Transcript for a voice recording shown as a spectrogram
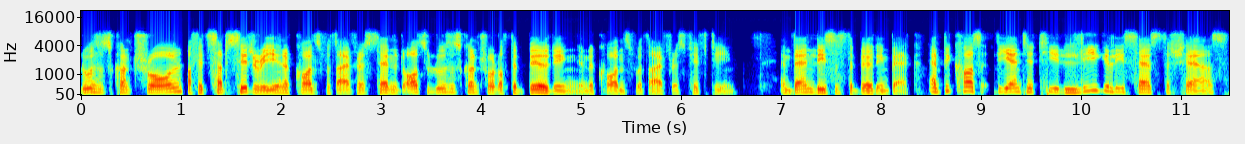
loses control of its subsidiary in accordance with IFRS 10 and also loses control of the building in accordance with IFRS 15 and then leases the building back. And because the entity legally sells the shares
